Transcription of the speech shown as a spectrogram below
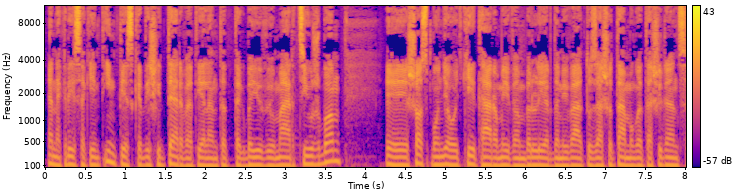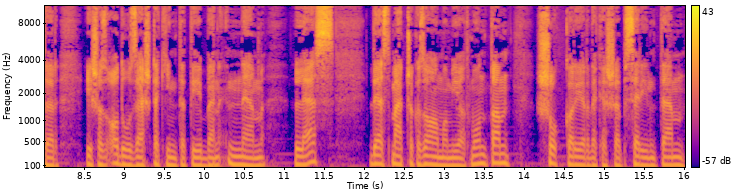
Ennek részeként intézkedési tervet jelentettek be jövő márciusban, és azt mondja, hogy két-három éven belül érdemi változás a támogatási rendszer és az adózás tekintetében nem lesz, de ezt már csak az alma miatt mondtam. Sokkal érdekesebb szerintem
